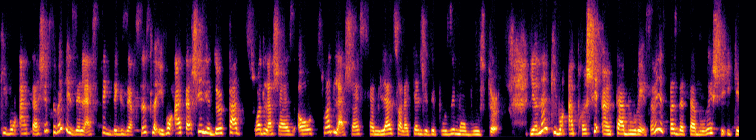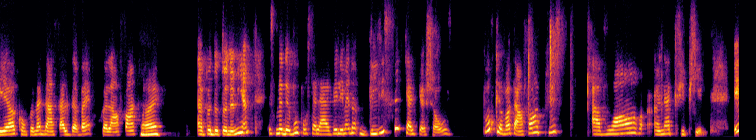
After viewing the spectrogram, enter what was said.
qui vont attacher, c'est vrai, des élastiques d'exercice, ils vont attacher les deux pattes, soit de la chaise haute, soit de la chaise familiale sur laquelle j'ai déposé mon booster. Il y en a qui vont approcher un tabouret. Vous savez, l'espèce de tabouret chez Ikea qu'on peut mettre dans la salle de bain pour que l'enfant ait un peu d'autonomie, hein, se met debout pour se laver les mains. Donc, glissez quelque chose pour que votre enfant puisse avoir un appui-pied. Et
